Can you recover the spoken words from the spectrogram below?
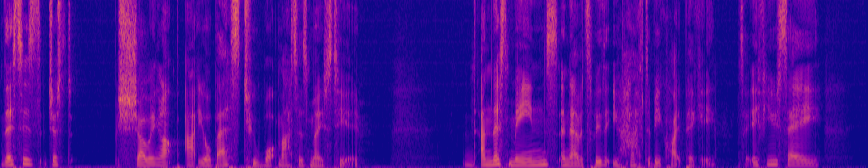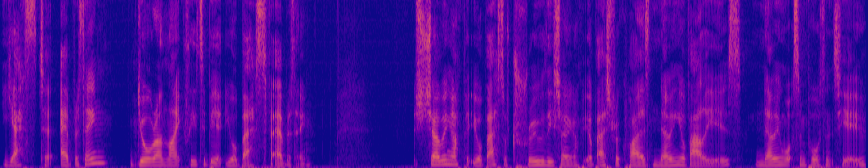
this is just showing up at your best to what matters most to you. And this means inevitably that you have to be quite picky. So if you say yes to everything, you're unlikely to be at your best for everything. Showing up at your best or truly showing up at your best requires knowing your values, knowing what's important to you,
